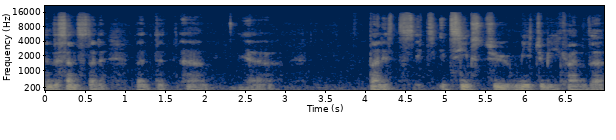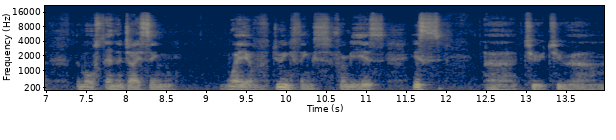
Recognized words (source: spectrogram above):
in the sense that that, that um, uh, that it's, it seems to me to be kind of the, the most energizing way of doing things for me is is uh, to to um,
